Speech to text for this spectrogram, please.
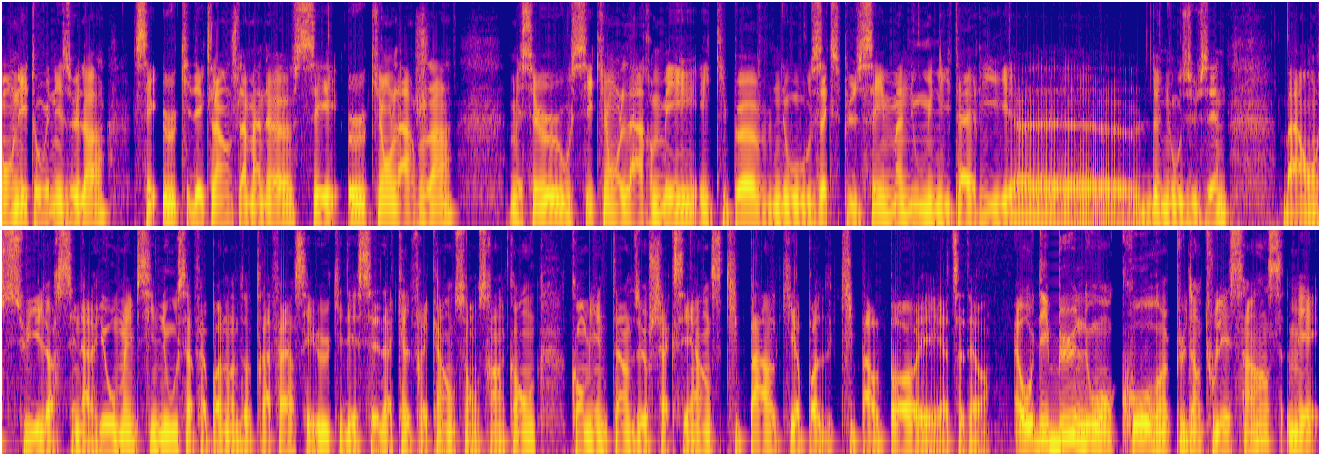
on est au Venezuela, c'est eux qui déclenchent la manœuvre, c'est eux qui ont l'argent, mais c'est eux aussi qui ont l'armée et qui peuvent nous expulser manu militari euh, de nos usines. Ben, on suit leur scénario, même si nous, ça fait pas notre affaire, c'est eux qui décident à quelle fréquence on se rencontre, combien de temps dure chaque séance, qui parle, qui, qui parle pas, et etc. Au début, nous, on court un peu dans tous les sens, mais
